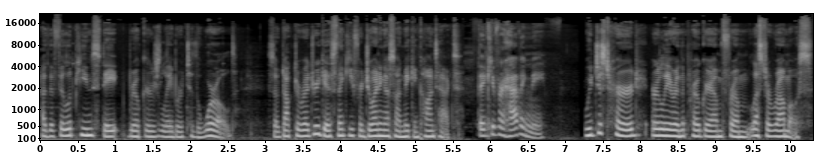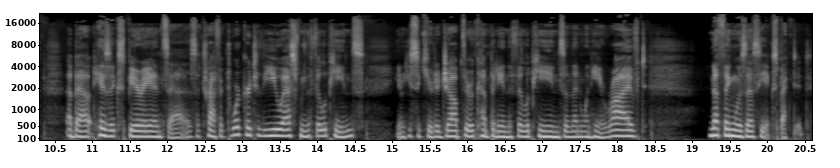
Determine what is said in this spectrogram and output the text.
How the Philippine State Brokers Labor to the World. So, Dr. Rodriguez, thank you for joining us on Making Contact. Thank you for having me. We just heard earlier in the program from Lester Ramos about his experience as a trafficked worker to the U.S. from the Philippines. You know, he secured a job through a company in the Philippines, and then when he arrived, nothing was as he expected.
